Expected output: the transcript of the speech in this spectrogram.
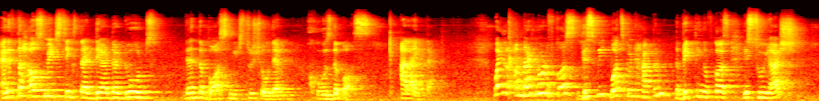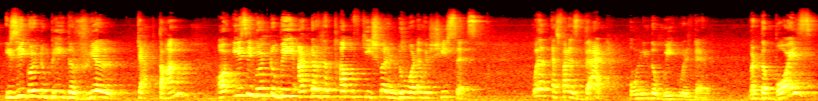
And if the housemates thinks that they are the dudes, then the boss needs to show them who's the boss. I like that. Well, on that note, of course, this week what's going to happen? The big thing, of course, is Suyyash. Is he going to be the real captain? Or is he going to be under the thumb of Kishwar and do whatever she says? Well, as far as that, only the week will tell. But the boys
